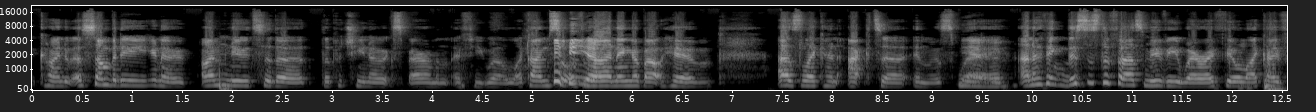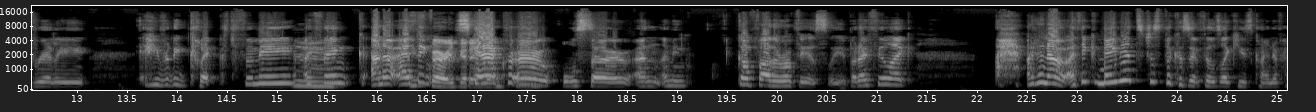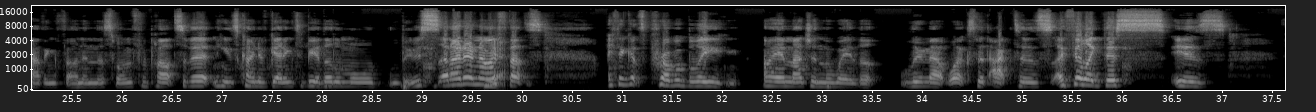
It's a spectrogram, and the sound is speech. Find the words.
kind of as somebody, you know, I'm new to the the Pacino experiment, if you will. Like I'm sort of Yeah. learning about him as like an actor in this way. And I think this is the first movie where I feel like I've really he really clicked for me, I Mm. think. And I, I He's think very good in this, Scarecrow yeah. also and I mean Godfather obviously, but I feel like I don't know. I think maybe it's just because it feels like he's kind of having fun in this one for parts of it, and he's kind of getting to be a little more loose. And I don't know Yeah. if that's. I think it's probably. I imagine the way that Lumet works with actors. I feel like this is.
